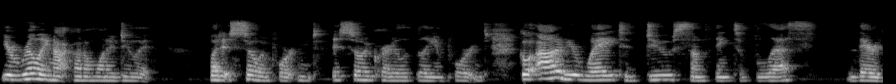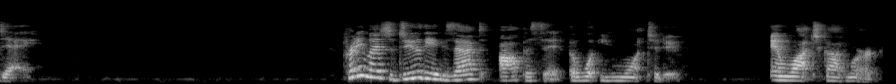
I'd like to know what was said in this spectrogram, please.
You're really not going to want to do it, but it's so important. It's so incredibly important. Go out of your way to do something to bless their day. Pretty much do the exact opposite of what you want to do and watch God work.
